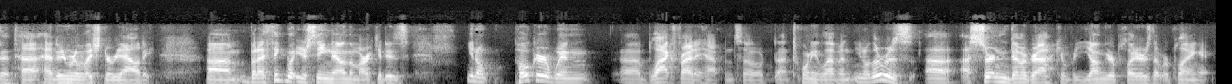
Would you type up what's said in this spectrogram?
that uh, had in relation to reality. Um, but I think what you're seeing now in the market is, you know, poker when uh, Black Friday happened, so uh, 2011, you know, there was uh, a certain demographic of younger players that were playing it.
